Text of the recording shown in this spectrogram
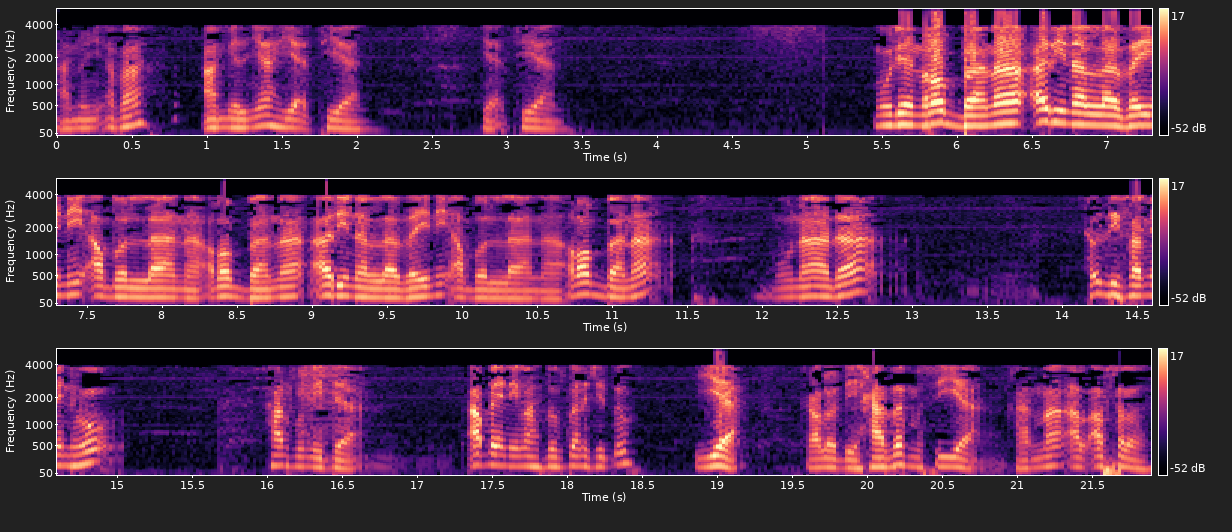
anu apa amilnya ya'tian ya'tian Kemudian Rabbana arinal ladzaini adallana. Rabbana arinal ladzaini adallana. Rabbana munada hudhifa minhu harfu nida. Apa yang dimahdhufkan di situ? Ya. Kalau dihadzaf mesti ya karena al asal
